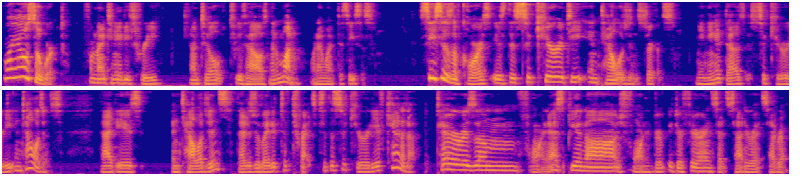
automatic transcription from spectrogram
where I also worked from 1983 until 2001 when I went to CSIS. CSIS, of course, is the Security Intelligence Service, meaning it does security intelligence. That is intelligence that is related to threats to the security of Canada terrorism, foreign espionage, foreign inter- interference, etc., etc.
